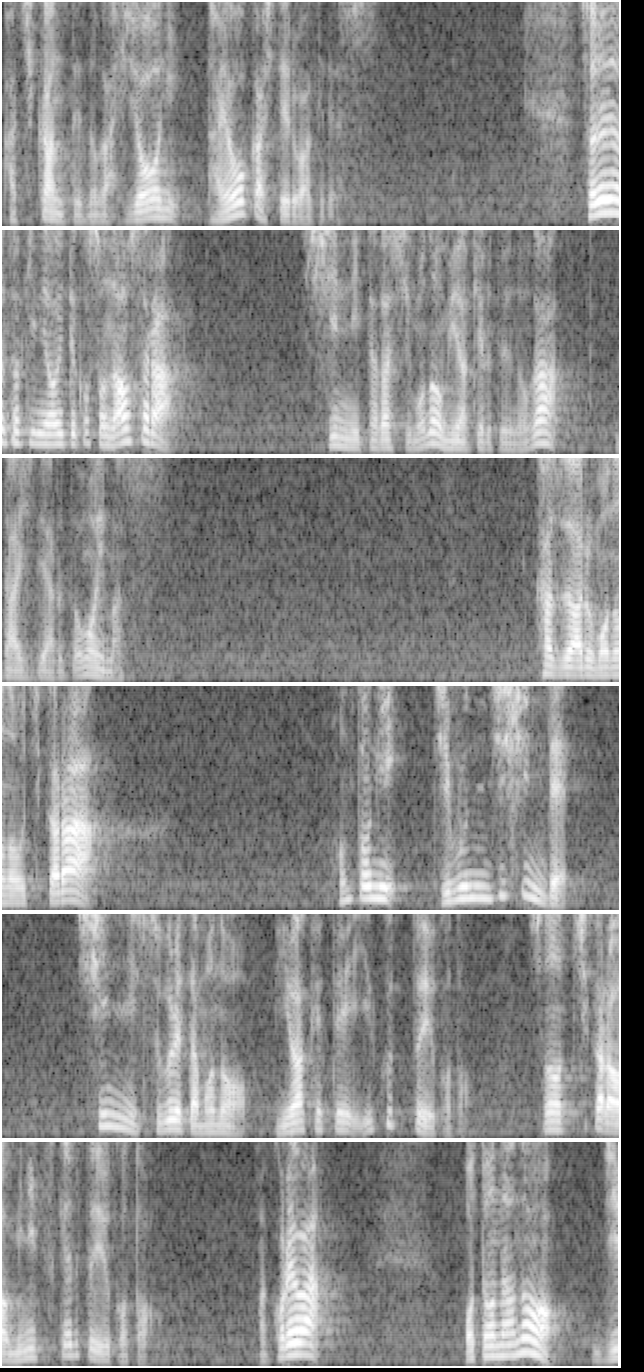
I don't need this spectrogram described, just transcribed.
価値観というのが非常に多様化しているわけです。そのような時においてこそなおさら真に正しいものを見分けるというのが大事であると思います。数あるもののうちから本当に自分自身で真に優れたものを見分けていくということその力を身につけるということこれは大人の自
